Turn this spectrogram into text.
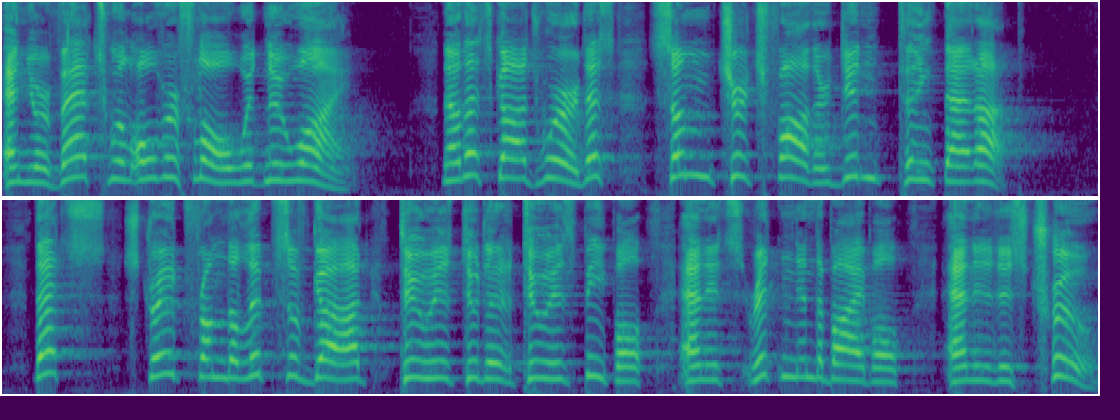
and your vats will overflow with new wine. Now that's God's word. That's some church father didn't think that up. That's straight from the lips of God to his, to, the, to his people, and it's written in the Bible, and it is true.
